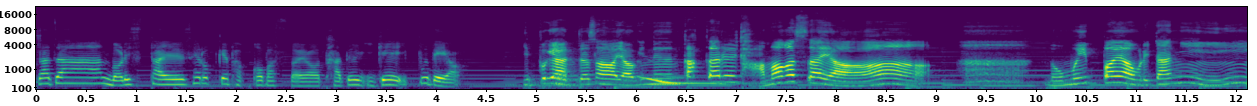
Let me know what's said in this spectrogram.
짜잔 머리 스타일 새롭게 바꿔봤어요. 다들 이게 이쁘대요. 이쁘게 앉아서 여기는 까까를 다 먹었어요. 너무 이뻐요 우리 따니.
